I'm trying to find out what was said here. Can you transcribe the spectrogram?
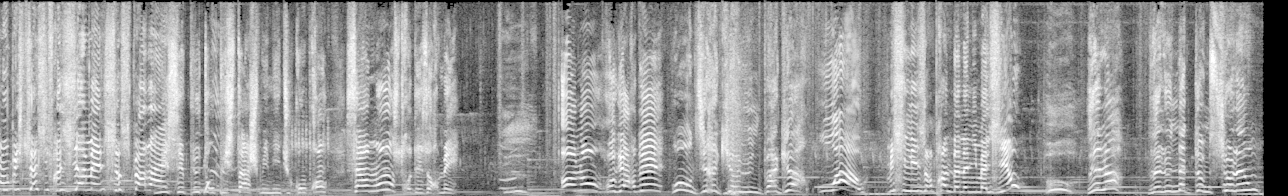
Mon Pistache il ferait jamais une chose pareille. Mais c'est plus ton pistache, Mimi, tu comprends? C'est un monstre désormais. Oh non, regardez! Oh, on dirait qu'il y a eu une bagarre Waouh Mais c'est les empreintes d'un animal géant Oh, et là Les lunettes de Monsieur Léon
